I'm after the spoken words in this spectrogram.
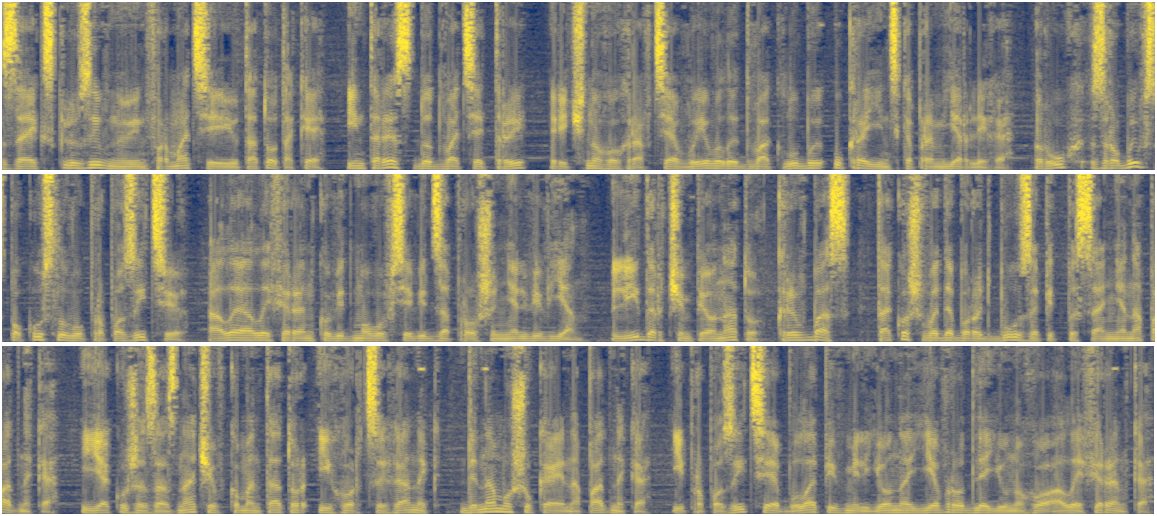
За ексклюзивною інформацією та то таке, інтерес до 23-річного гравця виявили два клуби Українська прем'єр-ліга. Рух зробив спокусливу пропозицію, але Алефіренко відмовився від запрошення львів'ян. Лідер чемпіонату Кривбас також веде боротьбу за підписання нападника. Як уже зазначив коментатор Ігор Циганик, Динамо шукає нападника, і пропозиція була півмільйона євро для юного Алефіренка.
